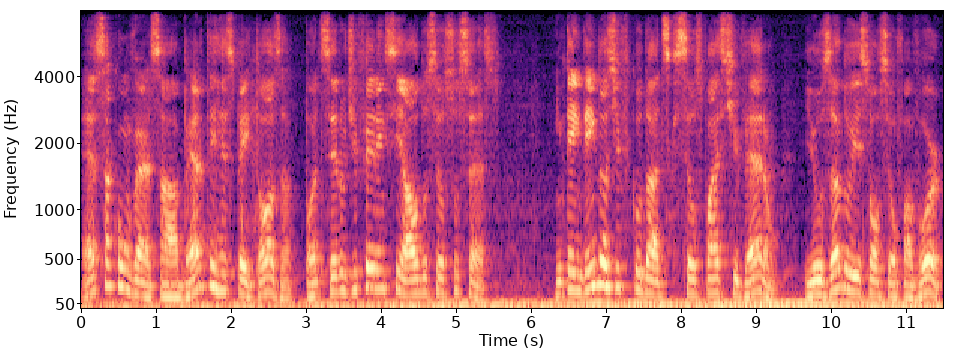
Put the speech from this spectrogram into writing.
Essa conversa aberta e respeitosa pode ser o diferencial do seu sucesso. Entendendo as dificuldades que seus pais tiveram e usando isso ao seu favor,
